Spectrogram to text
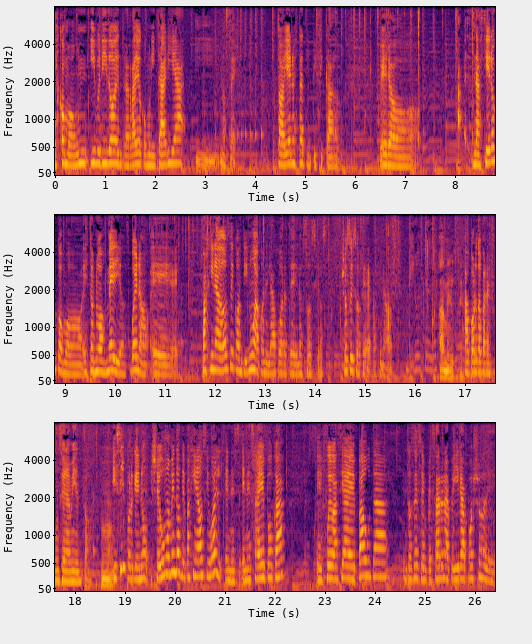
Es como un híbrido entre radio comunitaria y, no sé, todavía no está tipificado. Pero ah, nacieron como estos nuevos medios. Bueno, eh, Página 12 continúa con el aporte de los socios. Yo soy socia de Página 12. Ah, mire usted. Aporto para el funcionamiento. Mm. Y sí, porque no, llegó un momento que Página 2 igual, en, es- en esa época, eh, fue vaciada de pauta, entonces empezaron a pedir apoyo de,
